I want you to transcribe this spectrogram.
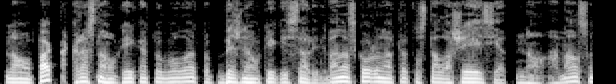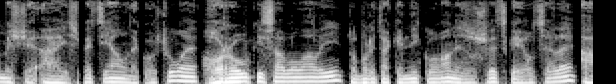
Naopak, a krásna hokejka to bola, to bežné hokejky stali 12 korún a táto stala 60. No a mal som ešte aj špeciálne košule, horovky sa volali, to boli také niklované zo švedskej ocele a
